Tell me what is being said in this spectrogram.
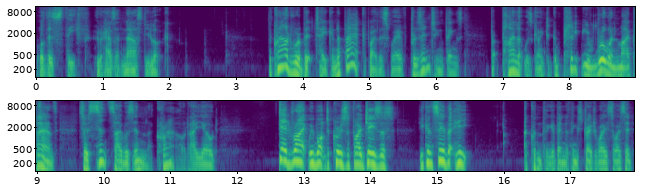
or this thief who has a nasty look? The crowd were a bit taken aback by this way of presenting things, but Pilate was going to completely ruin my plans. So since I was in the crowd, I yelled, Dead right, we want to crucify Jesus. You can see that he. I couldn't think of anything straight away, so I said,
